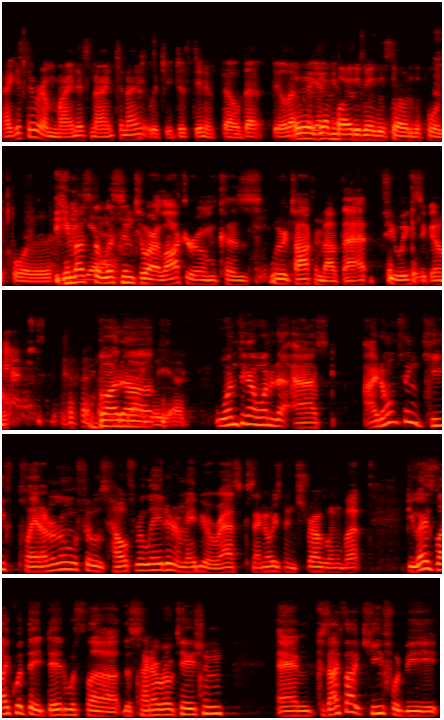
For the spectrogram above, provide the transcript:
I guess they were a minus nine tonight, which it just didn't feel that feel that way. That might have been the start of the fourth quarter. He must yeah. have listened to our locker room because we were talking about that a few weeks ago. but uh, exactly, yeah. one thing I wanted to ask, I don't think Keith played. I don't know if it was health related or maybe a rest because I know he's been struggling. But do you guys like what they did with uh, the center rotation? And because I thought Keith would be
